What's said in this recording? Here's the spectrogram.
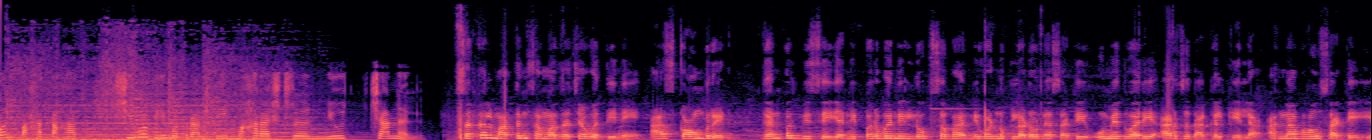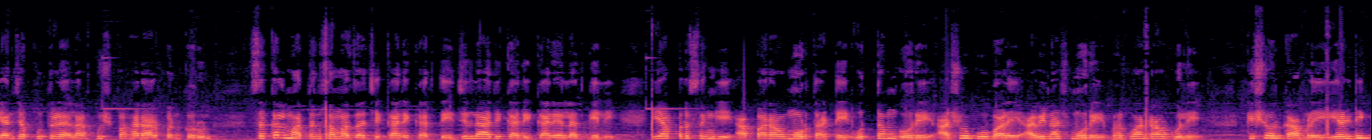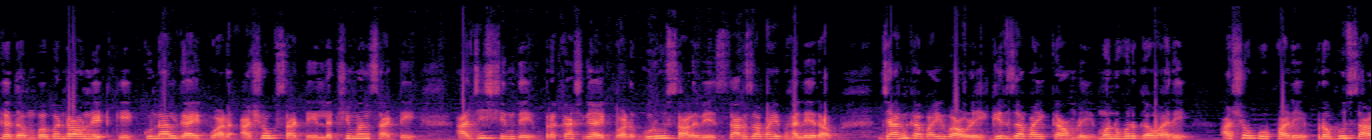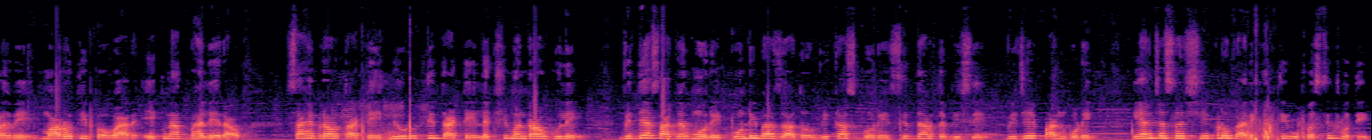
आपण पाहत आहात शिवभीमक्रांती महाराष्ट्र न्यूज चॅनल. सकल मातंग समाजाच्या वतीने आज काँग्रेस गणपत भिसे यांनी परभणी लोकसभा निवडणूक लढवण्यासाठी उमेदवारी अर्ज दाखल केला. अण्णाभाऊ साठे यांच्या पुतळ्याला पुष्पहार अर्पण करून सकल मातंग समाजाचे कार्यकर्ते जिल्हाधिकारी कार्यालयात गेले. या प्रसंगी आपाराव मोरताटे उत्तम गोरे अशोक उबाळे अविनाश मोरे भगवानराव घुले किशोर कांबळे एल डी कदम बबनराव नेटके कुणाल गायकवाड अशोक साठे लक्ष्मण साठे आजी शिंदे प्रकाश गायकवाड गुरु साळवे सारजाबाई भालेराव जानकाबाई वावळे गिरजाबाई कांबळे मनोहर गवारे अशोक उफाडे प्रभू साळवे मारुती पवार एकनाथ भालेराव साहेबराव ताटे निवृत्ती ताटे लक्ष्मणराव घुले विद्यासागर मोरे कोंडीबा जाधव विकास गोरे सिद्धार्थ भिसे विजय पानबुडे यांच्यासह शेकडो कार्यकर्ते उपस्थित होते.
